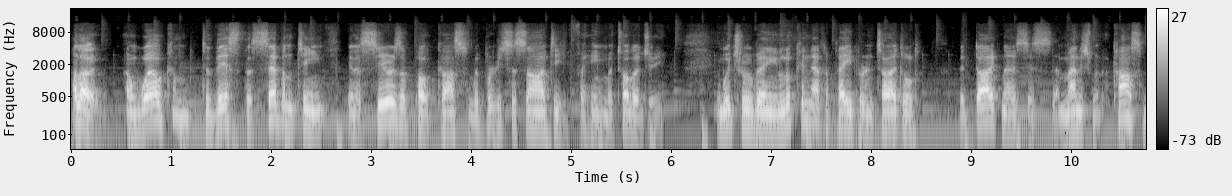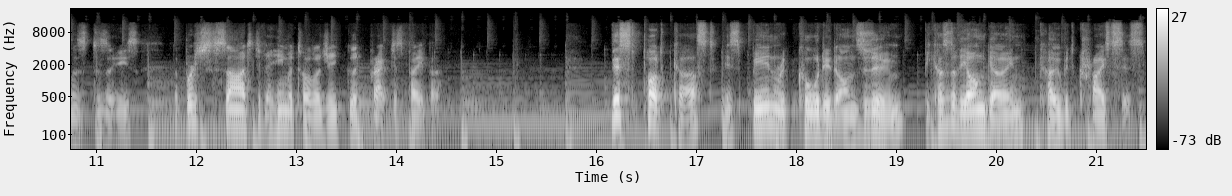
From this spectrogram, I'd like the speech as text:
Hello, and welcome to this, the 17th in a series of podcasts from the British Society for Haematology, in which we'll be looking at a paper entitled The Diagnosis and Management of Castleman's Disease, the British Society for Haematology Good Practice paper. This podcast is being recorded on Zoom because of the ongoing COVID crisis,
